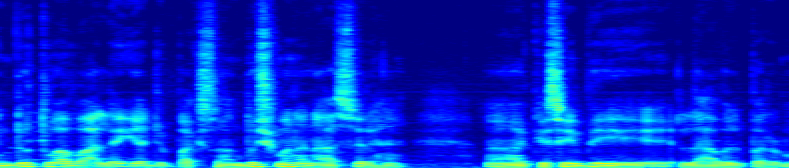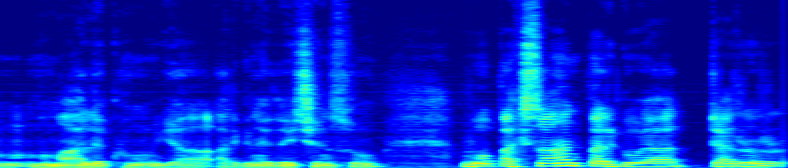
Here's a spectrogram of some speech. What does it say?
ہندوتوا والے یا جو پاکستان دشمن عناصر ہیں کسی بھی لیول پر ممالک ہوں یا آرگنائزیشنس ہوں، وہ پاکستان پر گویا ٹیرر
